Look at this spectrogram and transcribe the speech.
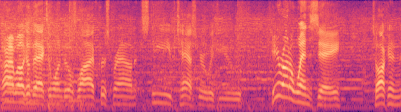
All right, welcome back to One Bills Live. Chris Brown, Steve Tasker with you here on a Wednesday, talking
